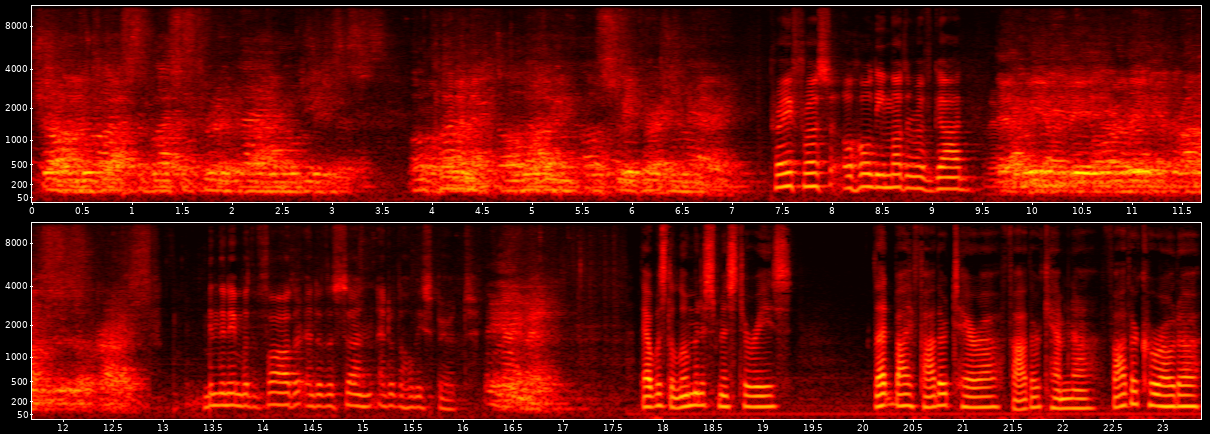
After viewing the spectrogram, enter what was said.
show unto us the blessed fruit of thy womb, Jesus. O clement, O loving, O sweet Virgin Mary, Pray for us, O Holy Mother of God. that we may be worthy of the promises of Christ. In the name of the Father, and of the Son, and of the Holy Spirit. Amen. That was the Luminous Mysteries, led by Father Terra, Father Kemna, Father Kuroda,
